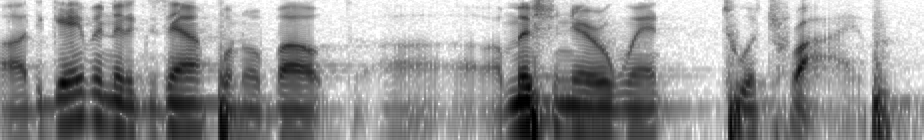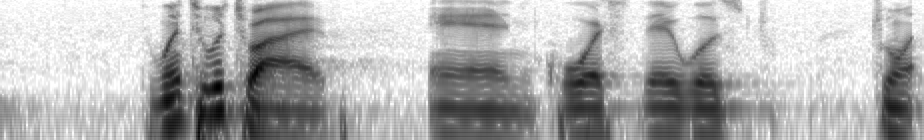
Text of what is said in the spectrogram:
uh, they gave an example about uh, a missionary went to a tribe. Went to a tribe, and of course, they was trying to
